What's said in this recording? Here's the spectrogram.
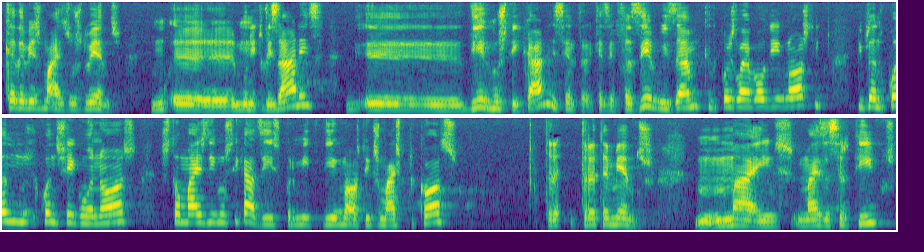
cada vez mais os doentes eh, monitorizarem-se, eh, diagnosticarem-se, quer dizer, fazer o exame que depois leva ao diagnóstico e, portanto, quando, quando chegam a nós, estão mais diagnosticados e isso permite diagnósticos mais precoces, tra tratamentos mais, mais assertivos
